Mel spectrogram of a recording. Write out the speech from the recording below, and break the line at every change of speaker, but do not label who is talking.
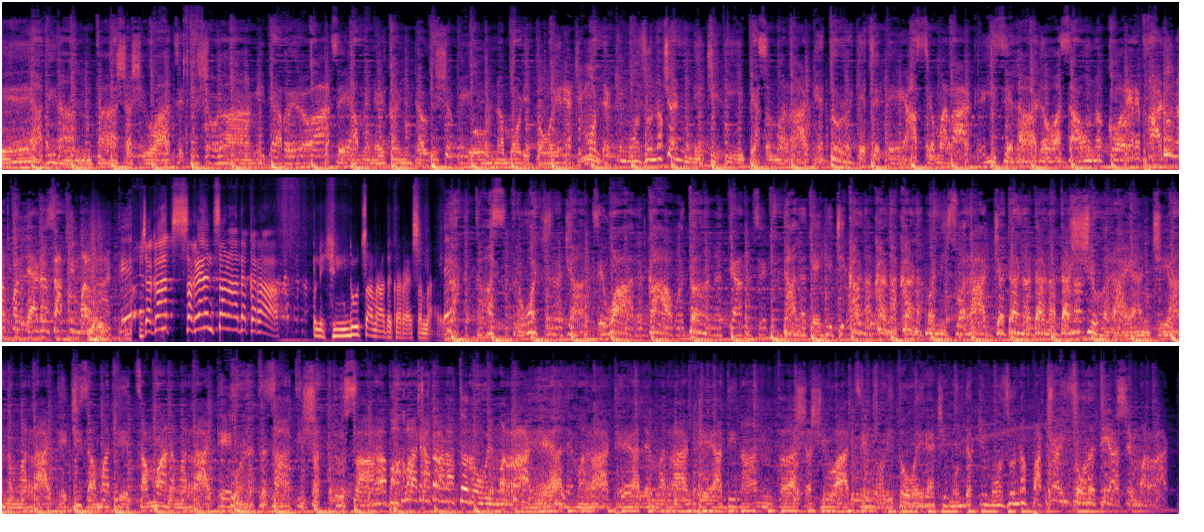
मराठे आदिनांत अशा शिवाचे त्रिशूळ आम्ही त्या भैरवाचे आम्ही निळकंठ विष पिऊन मोडितो वैऱ्याची मुंडकी मोजून चंडीची ती प्यास मराठे दुर्गेचे ते हास्य मराठे. इथे लाडवा जाऊन कोरे फाडून पल्ल्याड जाती मराठे.
जगात सगळ्यांचा नाद करा पण हिंदूचा नाद करायचा नाही.
रक्त अस्त्र वज्र ज्यांचे वार गाव दन त्यांचे ढाल देगीची खण खण स्वराज्य दण दण दण शिवरायांची अन मराठे जिजामातेचा मान मराठे. कोणत जाती शत्रू सारा भगवाच्या तळात रोवे मराठे. आले मराठे आले मराठे आदिनांत अशा शिवाचे मोडी तो वैऱ्याची मुंडकी मोजून पाचाळी जोडते असे मराठे.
